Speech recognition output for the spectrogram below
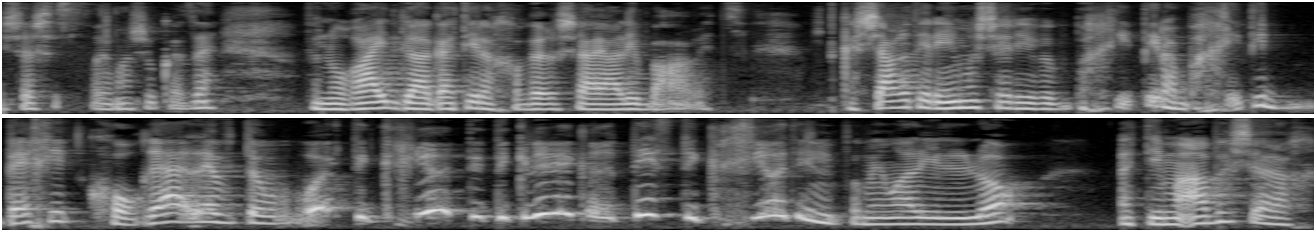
16, אה, משהו כזה, ונורא התגעגעתי לחבר שהיה לי בארץ. התקשרתי לאמא שלי ובכיתי לה, בכיתי בכי קורע לב, טוב, בואי תקחי אותי, תקני לי כרטיס, תקחי אותי. לפעמים אמרה לי, לא, את עם אבא שלך.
